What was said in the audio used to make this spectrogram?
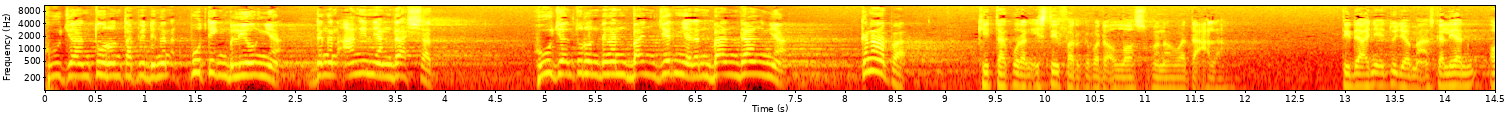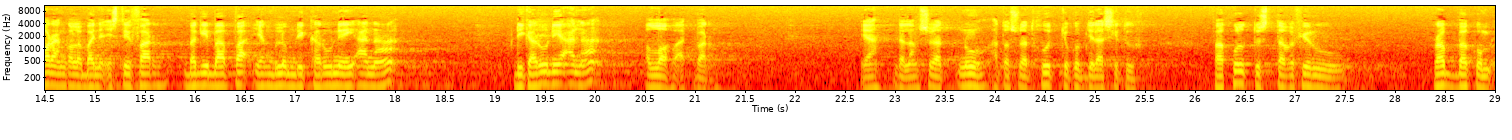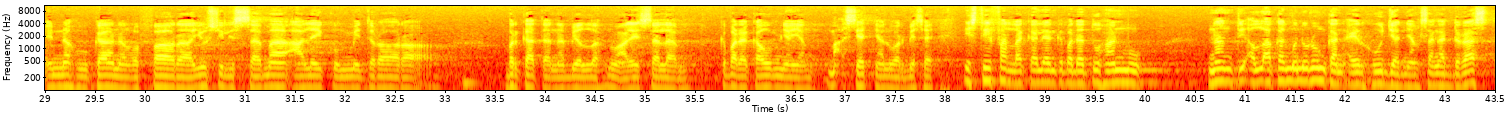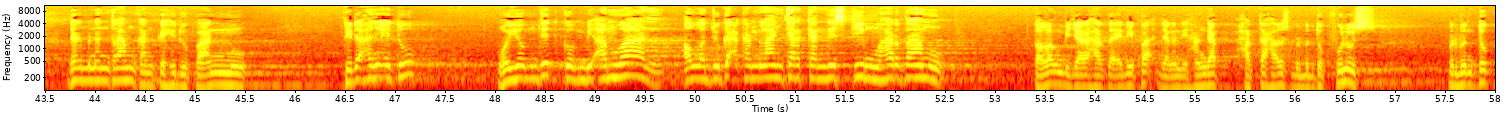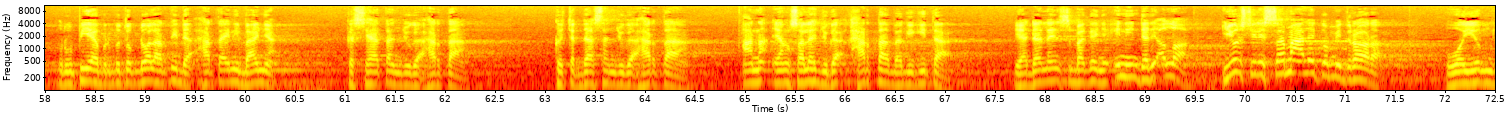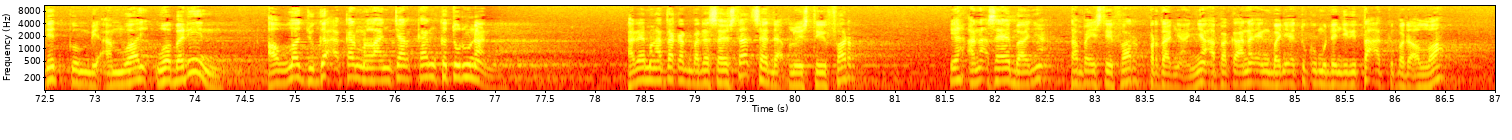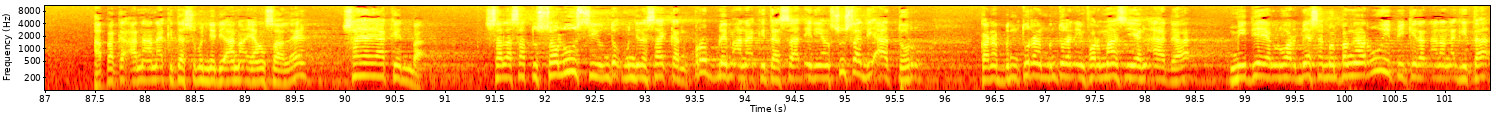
Hujan turun tapi dengan puting beliungnya, dengan angin yang dahsyat. Hujan turun dengan banjirnya dan bandangnya. Kenapa? Kita kurang istighfar kepada Allah Subhanahu wa taala. Tidak hanya itu jamaah sekalian, orang kalau banyak istighfar bagi bapak yang belum dikaruniai anak, dikaruniai anak, Allahu Akbar. Ya dalam surat Nuh atau surat Hud cukup jelas itu. Faqultu astaghfiru rabbakum innahu kana ghaffara yursilis sama alaikum midrara. Berkata Nabi Allah Nuh alaihissalam kepada kaumnya yang maksiatnya luar biasa istighfarlah kalian kepada Tuhanmu. Nanti Allah akan menurunkan air hujan yang sangat deras dan menenteramkan kehidupanmu. Tidak hanya itu wa yumditkum bi amwal. Allah juga akan melancarkan rizkimu hartamu. Tolong bicara harta ini Pak. Jangan dianggap harta harus berbentuk fulus berbentuk rupiah berbentuk dolar. Tidak. Harta ini banyak. Kesehatan juga harta. Kecerdasan juga harta. Anak yang saleh juga harta bagi kita. Ya dan lain sebagainya. Ini dari Allah. Yursilis sama alaikum midrara. Wa yumditkum bi amwal wa banin. Allah juga akan melancarkan keturunan ada yang mengatakan pada saya Ustaz, saya tidak perlu istighfar. Ya, anak saya banyak tanpa istighfar. Pertanyaannya, apakah anak yang banyak itu kemudian jadi taat kepada Allah? Apakah anak-anak kita semua menjadi anak yang saleh? Saya yakin, Pak. Salah satu solusi untuk menyelesaikan problem anak kita saat ini yang susah diatur karena benturan-benturan informasi yang ada, media yang luar biasa mempengaruhi pikiran anak-anak kita,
